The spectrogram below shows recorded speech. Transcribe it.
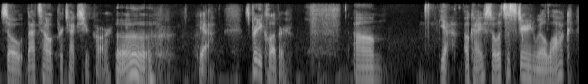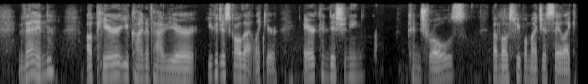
So that's how it protects your car. Uh. Yeah, it's pretty clever. Um, yeah, okay, so it's a steering wheel lock. Then, up here, you kind of have your, you could just call that like your air conditioning controls, but most people might just say like,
